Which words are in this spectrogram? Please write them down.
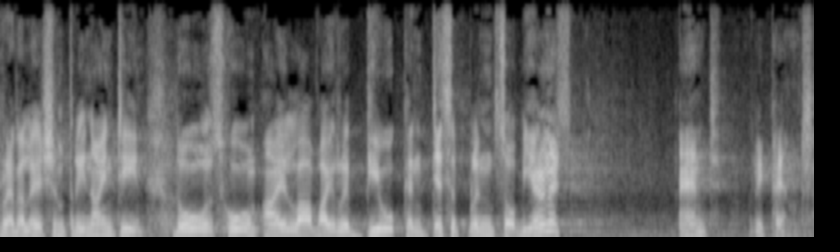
Revelation 3:19 Those whom I love I rebuke and discipline so be earnest and repent.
